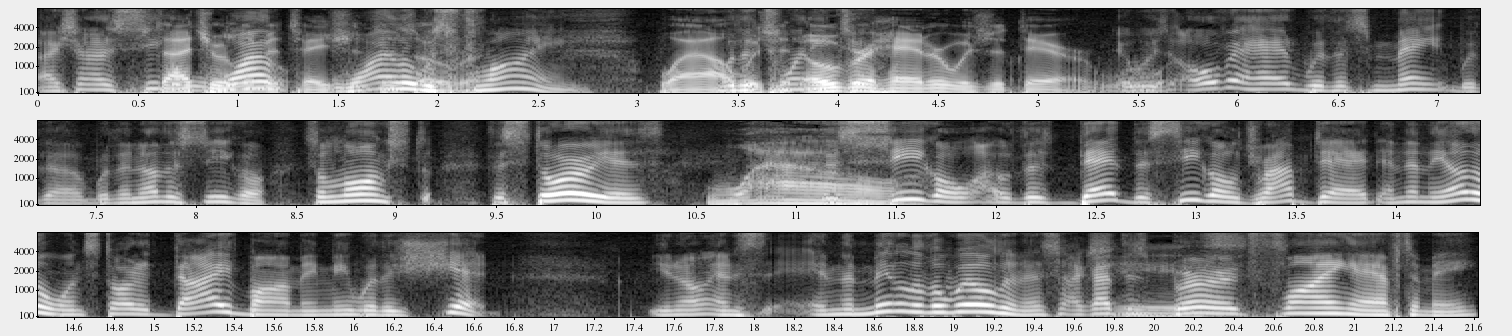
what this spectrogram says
I shot a seagull Statute of while, while it was over. flying. Wow. With was it overhead or was it there? It was overhead with its mate with a with another seagull. It's a long. St- the story is Wow. the seagull, uh, the dead, the seagull dropped dead, and then the other one started dive bombing me with his shit. You know, and in the middle of the wilderness, I got this bird flying after me.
